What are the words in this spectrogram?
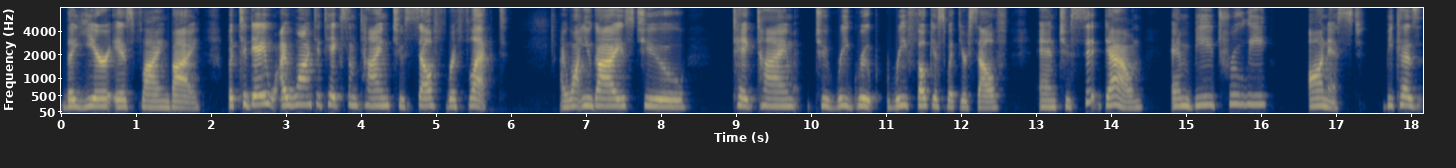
the year is flying by. But today, I want to take some time to self reflect. I want you guys to take time to regroup, refocus with yourself, and to sit down and be truly honest. Because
